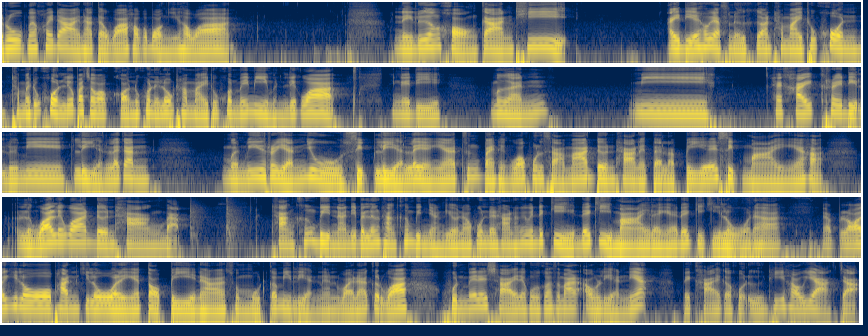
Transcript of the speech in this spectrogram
รูปไม่ค่อยได้นะะแต่ว่าเขาก็บอกงี้ค่ะว่า ในเรื่องของการที่ไอเดียเขาอยากเสนอคือการทำไมทุกคนทำไมทุกคนเรียกประชากรทุกคนในโลกทำไมทุกคนไม่มีเหมือนเรียกว่ายังไงดี เหมือนมี คล้ายๆเครดิตหรือมีเหรียญแล้วกัน เหมือนมีเหรียญอยู่ 10 เหรียญอะไรอย่างเงี้ย ซึ่งหมายถึงว่าคุณสามารถเดินทางในแต่ละปีได้ 10 ไมล์อย่างเงี้ยค่ะ หรือว่าเรียกว่าเดินทางแบบทางเครื่องบินนะนี่เป็นเรื่องทางเครื่องบินอย่างเดียวนะ คุณเดินทางทางเครื่องบินได้กี่ได้กี่ไมล์อะไรเงี้ยได้กี่กิโลนะคะแบบร้อยกิโลพันกิโลอะไรเงี้ยต่อปีนะคะสมมุติก็มีเหรียญนั้นไว้นะเกิดว่าคุณไม่ได้ใช้เนี่ยคุณก็สามารถเอาเหรียญเนี้ยไปขายกับคนอื่นที่เขาอยากจะ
